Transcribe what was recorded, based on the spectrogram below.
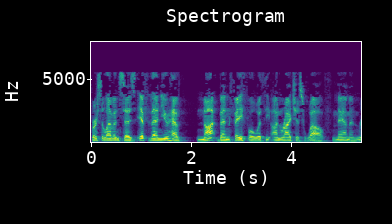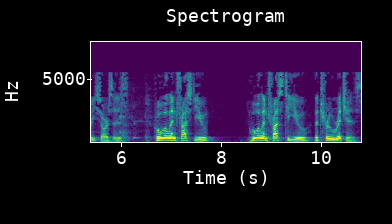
Verse 11 says, If then you have not been faithful with the unrighteous wealth, mammon, resources, who will entrust you? Who will entrust to you the true riches?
